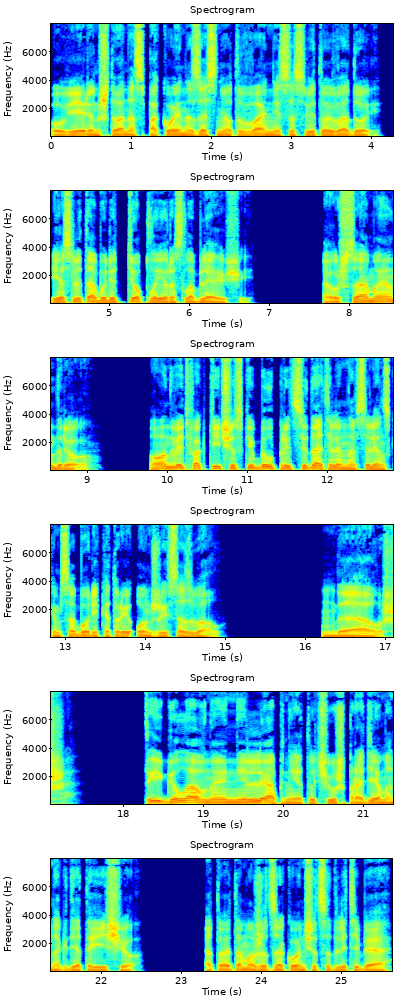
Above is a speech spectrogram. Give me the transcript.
Уверен, что она спокойно заснет в ванне со святой водой, если та будет теплой и расслабляющей. А уж сам Эндрю... Он ведь фактически был председателем на Вселенском соборе, который он же и созвал. Да уж. Ты, главное, не ляпни эту чушь про демона где-то еще. А то это может закончиться для тебя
